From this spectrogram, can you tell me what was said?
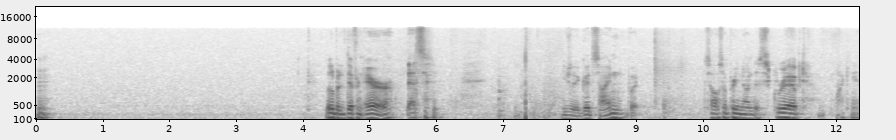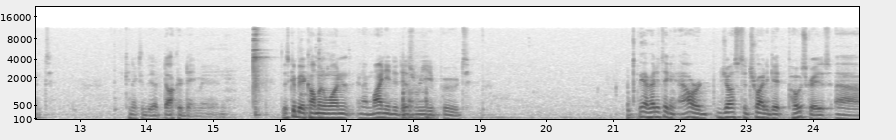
hmm. A little bit of different error. That's usually a good sign, but it's also pretty nondescript. Why can't connect to the Docker daemon? This could be a common one, and I might need to just reboot. Yeah, I've had to take an hour just to try to get Postgres uh,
